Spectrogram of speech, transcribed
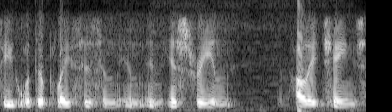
see what their place is in, in, in history and, and how they changed,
